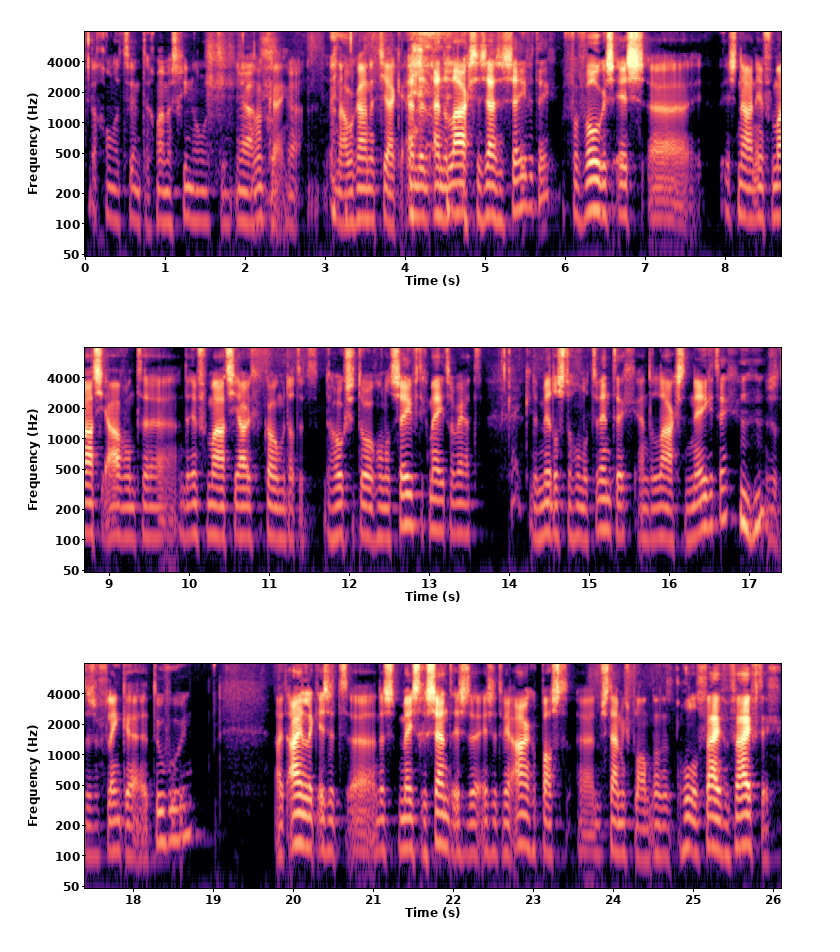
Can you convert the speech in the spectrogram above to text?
Dacht 120, maar misschien 110. Ja, Oké. ja. Nou, we gaan het checken. En de, en de laagste 76. Vervolgens is, eh, is na een informatieavond eh, de informatie uitgekomen dat het de hoogste toren 170 meter werd, Kijk. de middelste 120 en de laagste 90. Mhm. Dus dat is een flinke toevoeging. Uiteindelijk is het, dus het meest recent is, de, is het weer aangepast, eh, het bestemmingsplan, dat het 155,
